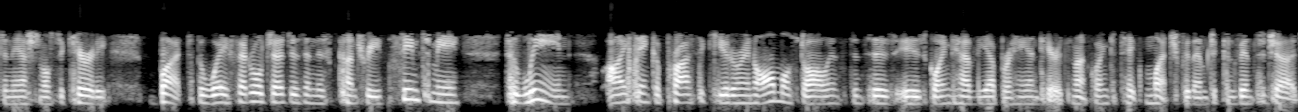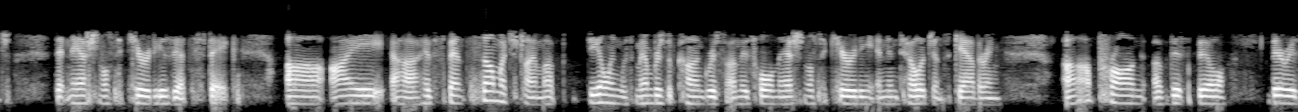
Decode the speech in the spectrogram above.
to national security. But the way federal judges in this country seem to me to lean, I think a prosecutor in almost all instances is going to have the upper hand here. It's not going to take much for them to convince a judge that national security is at stake. Uh, I uh, have spent so much time up dealing with members of Congress on this whole national security and intelligence gathering uh, prong of this bill there is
